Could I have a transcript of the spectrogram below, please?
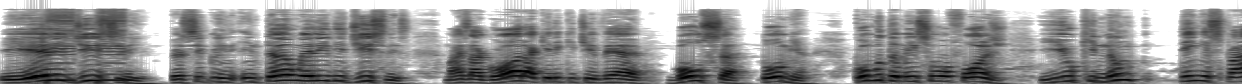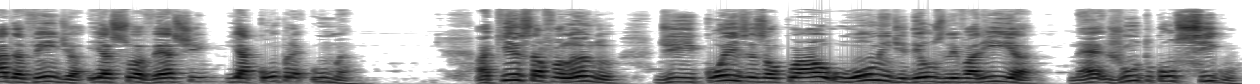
E ele disse-lhe, versículo, então ele lhe disse-lhes: Mas agora aquele que tiver bolsa, tome-a, como também seu alforge, e o que não tem espada, vende-a, e a sua veste, e a compra uma. Aqui está falando de coisas ao qual o homem de Deus levaria, né, junto consigo,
